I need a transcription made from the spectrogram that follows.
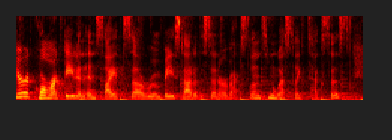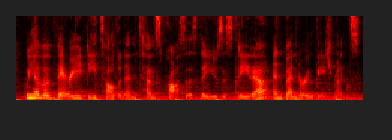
Here at Core-Mark Data and Insights, a room based out of the Center of Excellence in Westlake, Texas, we have a very detailed and intense process that uses data and vendor engagement.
